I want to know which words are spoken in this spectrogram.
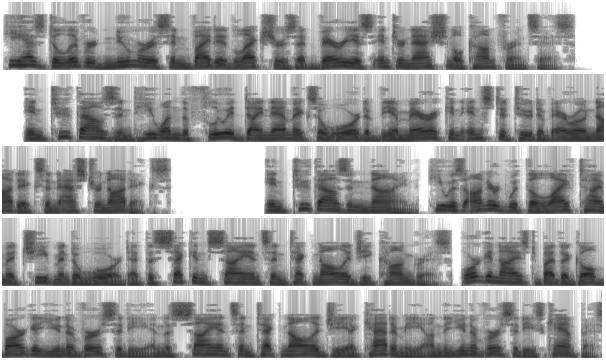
He has delivered numerous invited lectures at various international conferences. In 2000 he won the Fluid Dynamics Award of the American Institute of Aeronautics and Astronautics. In 2009, he was honored with the Lifetime Achievement Award at the Second Science and Technology Congress, organized by the Gulbarga University and the Science and Technology Academy on the university's campus.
